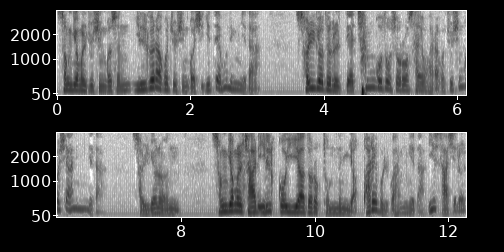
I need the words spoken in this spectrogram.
성경을 주신 것은 읽으라고 주신 것이기 때문입니다. 설교 들을 때 참고도서로 사용하라고 주신 것이 아닙니다. 설교는 성경을 잘 읽고 이해하도록 돕는 역할에 불과합니다. 이 사실을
